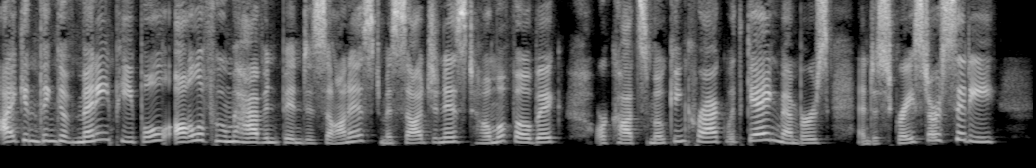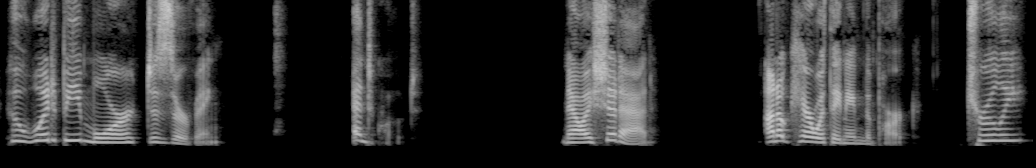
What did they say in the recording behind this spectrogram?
I can think of many people, all of whom haven't been dishonest, misogynist, homophobic, or caught smoking crack with gang members and disgraced our city, who would be more deserving. End quote. Now, I should add, I don't care what they name the park. Truly,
